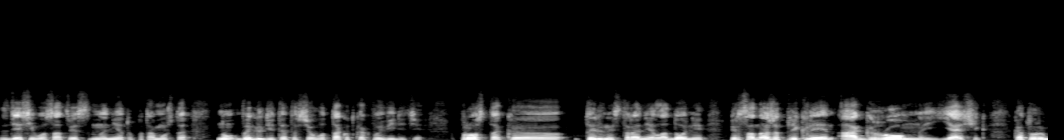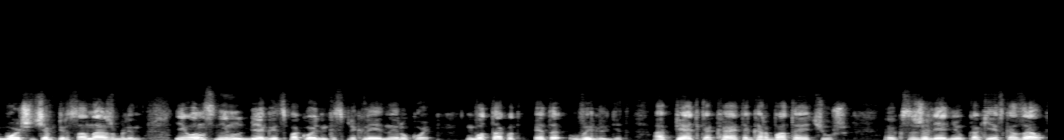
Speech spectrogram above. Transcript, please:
Здесь его, соответственно, нету, потому что, ну, выглядит это все вот так вот, как вы видите. Просто к э, тыльной стороне ладони персонажа приклеен огромный ящик, который больше, чем персонаж, блин, и он с ним бегает спокойненько с приклеенной рукой. Вот так вот это выглядит. Опять какая-то горбатая чушь. Э, к сожалению, как я и сказал,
